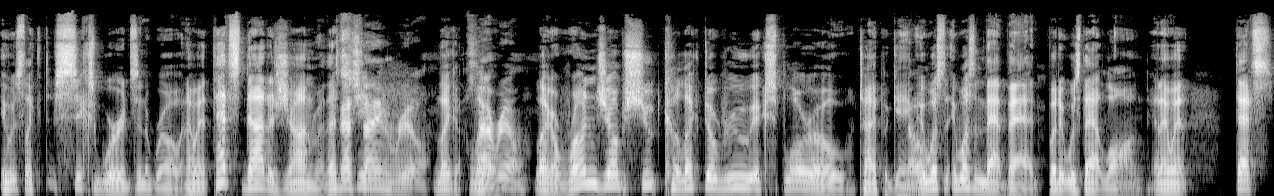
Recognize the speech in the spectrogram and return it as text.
it was like six words in a row, and I went, "That's not a genre. That's, That's not even real. like a, like not a, real. like a run, jump, shoot, collectoroo, exploro type of game. It wasn't it wasn't that bad, but it was that long, and I went, "That's."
